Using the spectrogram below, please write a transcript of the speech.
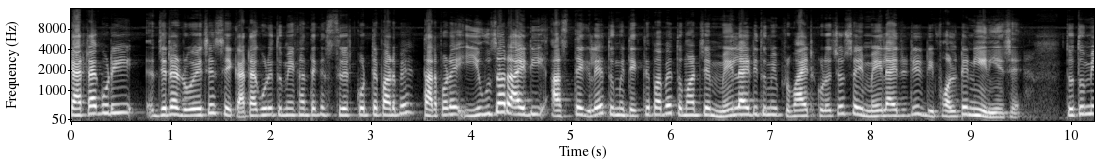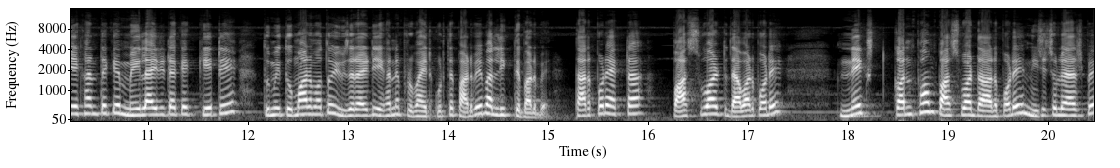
ক্যাটাগরি যেটা রয়েছে, সেই ক্যাটাগরি তুমি এখান থেকে সিলেক্ট করতে পারবে। তারপরে ইউজার আইডি আসতে গেলে তুমি দেখতে পাবে তোমার যে মেল আইডি তুমি প্রোভাইড করেছ, সেই মেল আইডিটি ডিফল্টে নিয়ে নিয়েছে। তো তুমি এখান থেকে মেল আইডিটাকে কেটে তুমি তোমার মতো ইউজার আইডি এখানে প্রোভাইড করতে পারবে বা লিখতে পারবে। তারপরে একটা পাসওয়ার্ড দেওয়ার পরে নেক্সট কনফার্ম পাসওয়ার্ড দেওয়ার পরে নিচে চলে আসবে,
